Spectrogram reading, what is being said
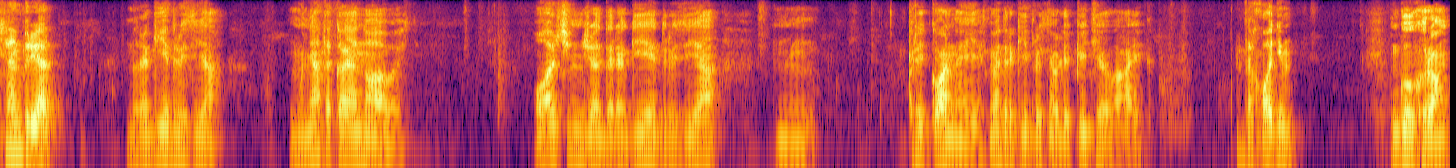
Всем привет, дорогие друзья! У меня такая новость. Очень же, дорогие друзья, м, прикольная есть. Ну, дорогие друзья, влепите лайк. Заходим в Google Chrome.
